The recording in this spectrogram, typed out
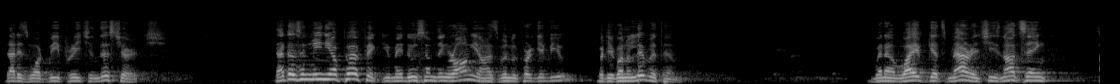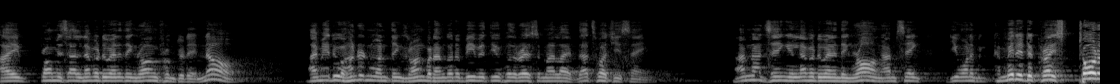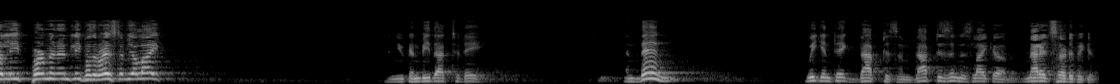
That is what we preach in this church. That doesn't mean you're perfect. You may do something wrong, your husband will forgive you, but you're going to live with him. When a wife gets married, she's not saying, I promise I'll never do anything wrong from today. No. I may do 101 things wrong, but I'm going to be with you for the rest of my life. That's what she's saying. I'm not saying you'll never do anything wrong. I'm saying, do you want to be committed to Christ totally, permanently for the rest of your life? And you can be that today. And then we can take baptism. Baptism is like a marriage certificate.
